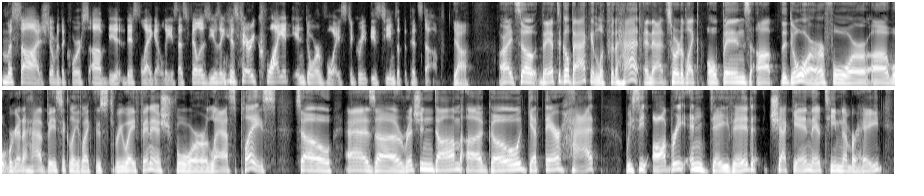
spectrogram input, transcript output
massaged over the course of the this leg at least as Phil is using his very quiet indoor voice to greet these teams at the pit stop. Yeah. All right, so they have to go back and look for the hat, and that sort of like opens up the door for uh, what we're gonna have basically like this three way finish for last place. So as uh, Rich and Dom uh, go get their hat, we see Aubrey and David check in. They're team number eight.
